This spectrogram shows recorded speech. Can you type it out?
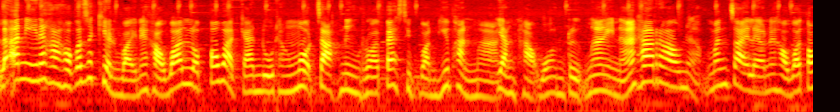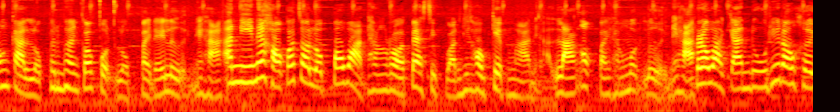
และอันนี้นะคะเขาก็จะเขียนไว้นะคะว่าลบประวัติการดูทั้งหมดจาก 180 วันที่ผ่านมาอย่างถาวรหรือไม่นะถ้าเราเนี่ยมั่นใจแล้วนะคะว่าต้องการลบเพื่อนๆ ก็กดลบไปได้เลยนะคะอันนี้เนี่ยเขาก็จะลบประวัติทั้ง 180 วันที่เขาเก็บมาเนี่ยล้างออกไปทั้งหมดเลยนะคะประวัติการดูที่เราเคย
